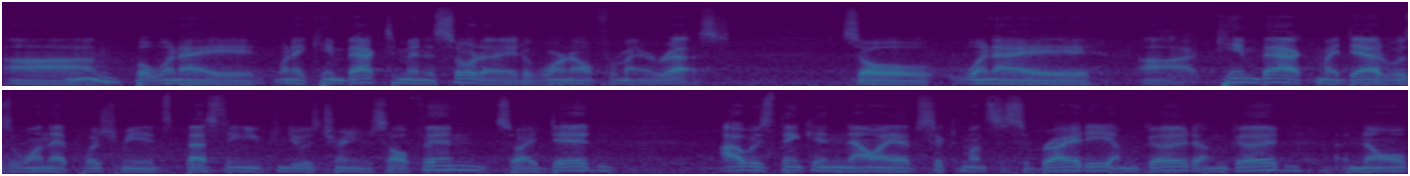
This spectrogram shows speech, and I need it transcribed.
uh, mm. but when I when I came back to Minnesota, I had a warrant out for my arrest. So when I uh, came back, my dad was the one that pushed me. It's best thing you can do is turn yourself in. So I did. I was thinking now I have six months of sobriety. I'm good. I'm good. No,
